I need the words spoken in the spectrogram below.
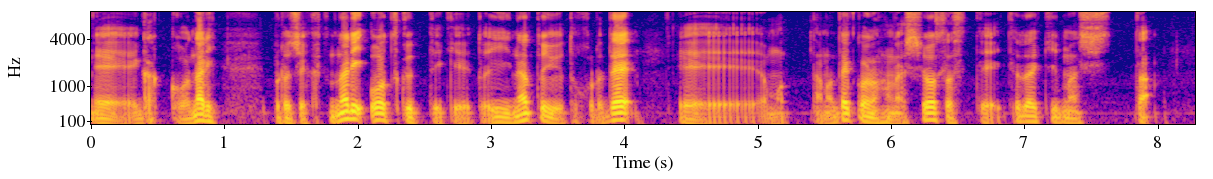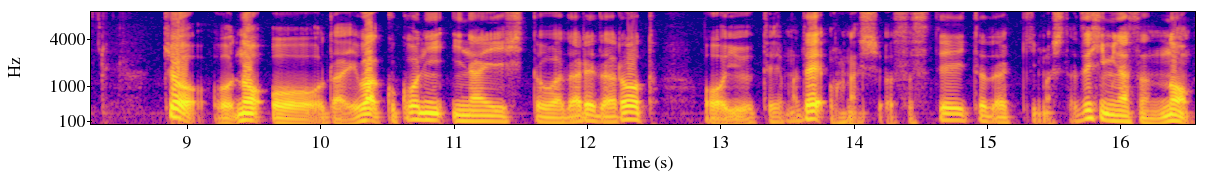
えー、学校なりプロジェクトなりを作っていけるといいなというところで、えー、思ったのでこの話をさせていただきました。今日のお題はここにいない人は誰だろうというテーマでお話をさせていただきました。是非皆さんの、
